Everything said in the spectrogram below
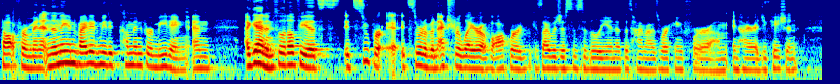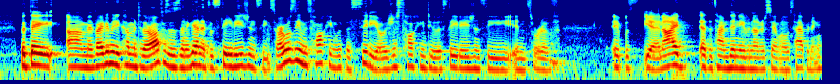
thought for a minute. And then they invited me to come in for a meeting. And again, in Philadelphia, it's, it's super, it's sort of an extra layer of awkward because I was just a civilian at the time I was working for um, in higher education. But they um, invited me to come into their offices, and again, it's a state agency. So I wasn't even talking with the city. I was just talking to a state agency in sort of, it was, yeah, and I, at the time, didn't even understand what was happening.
